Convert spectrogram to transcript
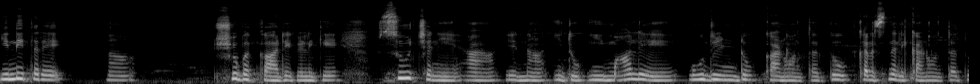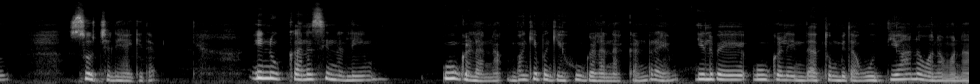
ಇನ್ನಿತರೆ ಶುಭ ಕಾರ್ಯಗಳಿಗೆ ಸೂಚನೆಯನ್ನು ಇದು ಈ ಮಾಲೆ ಊದಿಂಡು ಕಾಣುವಂಥದ್ದು, ಕನಸಿನಲ್ಲಿ ಕಾಣುವಂಥದ್ದು ಸೂಚನೆಯಾಗಿದೆ. ಇನ್ನು ಕನಸಿನಲ್ಲಿ ಹೂಗಳನ್ನು, ಬಗೆ ಬಗೆಯ ಹೂಗಳನ್ನು ಕಂಡರೆ ಇಲ್ಲವೇ ಹೂಗಳಿಂದ ತುಂಬಿದ ಉದ್ಯಾನವನವನ್ನು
